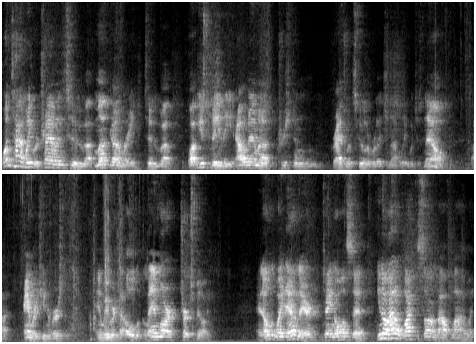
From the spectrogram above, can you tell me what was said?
one time we were traveling to uh, Montgomery to uh, what used to be the Alabama Christian Graduate School of Religion, I believe, which is now uh, University. And we were at the old landmark church building. And on the way down there, Jay Noel said, You know, I don't like the song I'll Fly Away.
